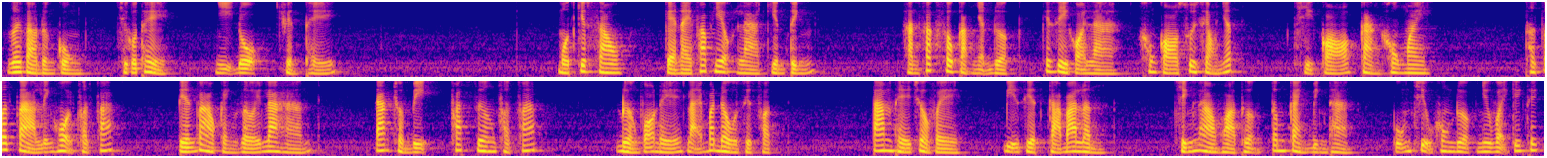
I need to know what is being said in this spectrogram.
Rơi vào đường cùng, Chỉ có thể nhị độ chuyển thế. Một kiếp sau, Kẻ này pháp hiệu là kiên tính. Hắn khắc sâu cảm nhận được Cái gì gọi là không có xui xẻo nhất, Chỉ có càng không may. Thật vất vả lĩnh hội Phật Pháp, Tiến vào cảnh giới La Hán, Đang chuẩn bị phát dương Phật Pháp. Đường võ đế lại bắt đầu diệt Phật. Tam thế trở về, Bị diệt cả ba lần. Chính là hòa thượng tâm cảnh bình thản, Cũng chịu không được như vậy kích thích.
